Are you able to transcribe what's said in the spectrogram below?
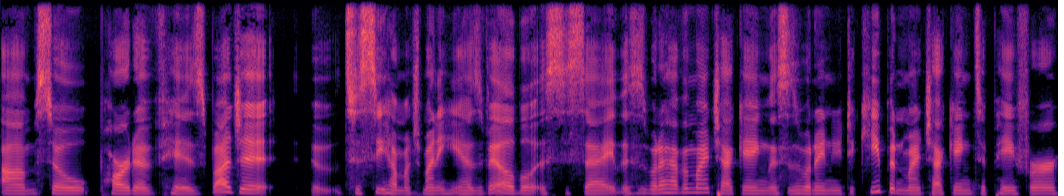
Um, so part of his budget uh, to see how much money he has available is to say, this is what I have in my checking. This is what I need to keep in my checking to pay for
